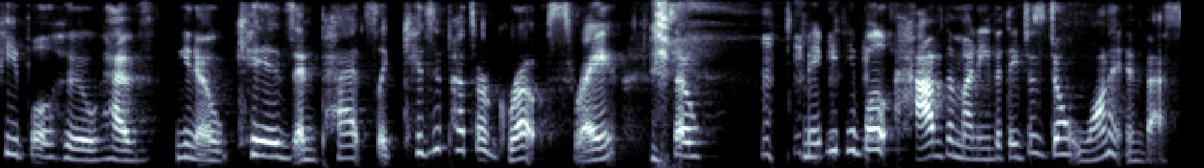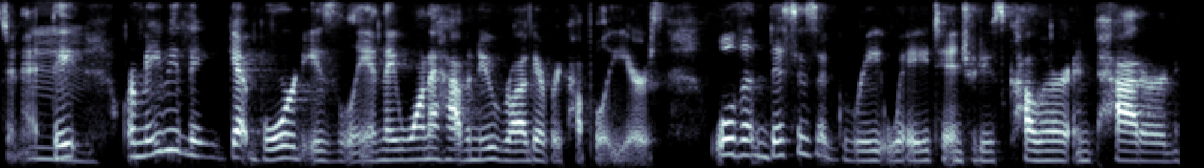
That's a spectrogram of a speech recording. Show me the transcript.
people who have, you know, kids and pets. Like kids and pets are gross, right? So maybe people have the money but they just don't want to invest in it. Mm. They or maybe they get bored easily and they want to have a new rug every couple of years. Well, then this is a great way to introduce color and pattern,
